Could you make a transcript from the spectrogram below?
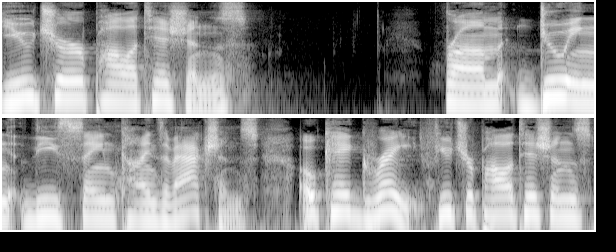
future politicians from doing these same kinds of actions. Okay, great. Future politicians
